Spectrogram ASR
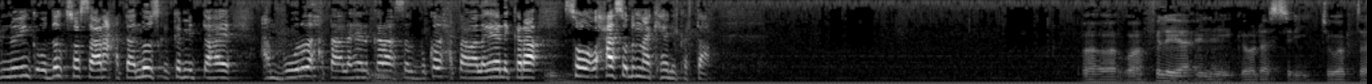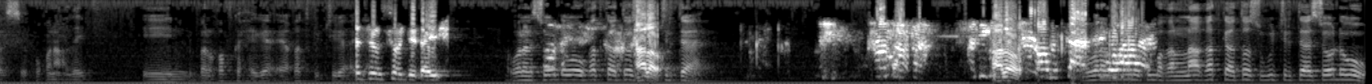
cunooyinka ay dalka soo oo saaran xataa looska ka mid tahay cambuulada xataa laga heli karaa salbukada xataa waa laga heli karaa. So waxaasoo dhan aa ka heli kartaa. Waa waa- waa filayaa inay gabadhaas ay jawaabtaas ku qanacday. In bal qofka xiga ee qadku jira walaal soo dhawow qadkaa toos jirtaa ku maqalnaa qadkaa toos ugu jirtaa soo dhawow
